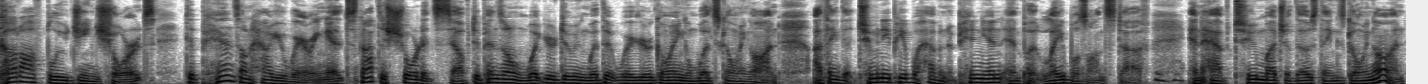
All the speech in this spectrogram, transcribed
cut off blue jean shorts. Depends on how you're wearing it. It's not the short itself, depends on what you're doing with it, where you're going, and what's going on. I think that too many people have an opinion and put labels on stuff and have too much of those things going on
